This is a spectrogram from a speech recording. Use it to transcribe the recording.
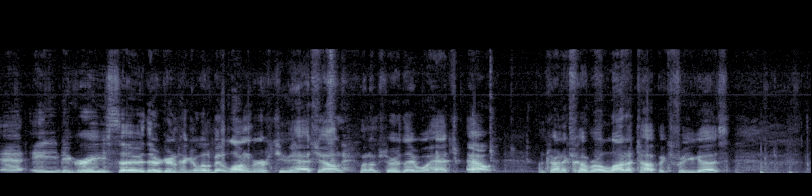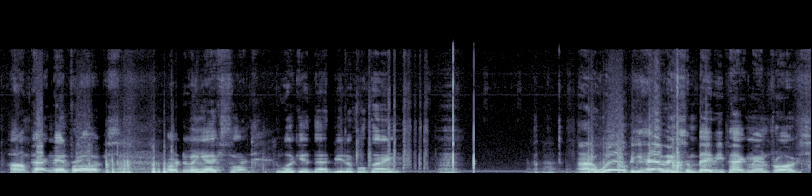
at 80 degrees, so they're going to take a little bit longer to hatch out, but I'm sure they will hatch out. I'm trying to cover a lot of topics for you guys. Um, Pac-Man frogs are doing excellent. Look at that beautiful thing. I will be having some baby Pac-Man frogs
